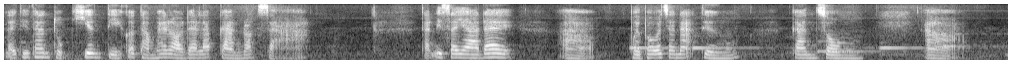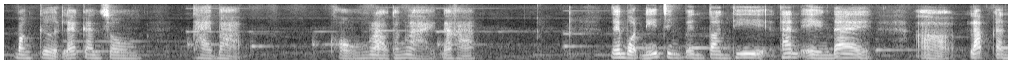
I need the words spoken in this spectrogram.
และที่ท่านถูกเคี่ยนตีก็ทำให้เราได้รับการรักษา ท่านอิสยาได้เผยพระวจนะถึงการทรงบังเกิดและการทรงถ่ายบาปของเราทั้งหลายนะคะ ในบทนี้จึงเป็นตอนที่ท่านเองได้รับการ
